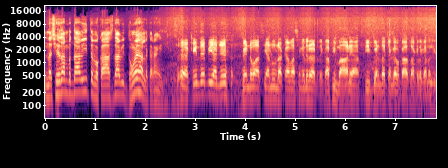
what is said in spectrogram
ਨਸ਼ੇ ਦਾ ਮੁੱਦਾ ਵੀ ਤੇ ਵਿਕਾਸ ਦਾ ਵੀ ਦੋਵੇਂ ਹੱਲ ਕਰਾਂਗੇ ਜੀ। ਅਹ ਕਹਿੰਦੇ ਵੀ ਅੱਜ ਪਿੰਡ ਵਾਸੀਆਂ ਨੂੰ ਇਲਾਕਾ ਵਾਸੀਆਂ ਦੇ ਰਾਟ ਤੇ ਕਾਫੀ ਮਾਣ ਆ ਵੀ ਪਿੰਡ ਦਾ ਚੰਗਾ ਵਿਕਾਸ ਇਲਾਕੇ ਦਾ ਕਰਨਗੇ।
